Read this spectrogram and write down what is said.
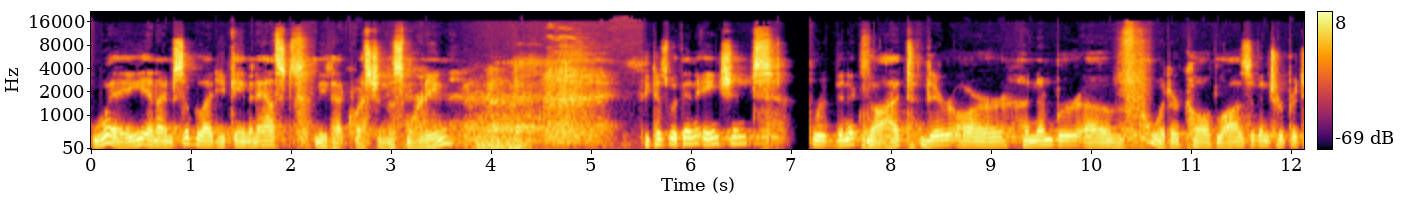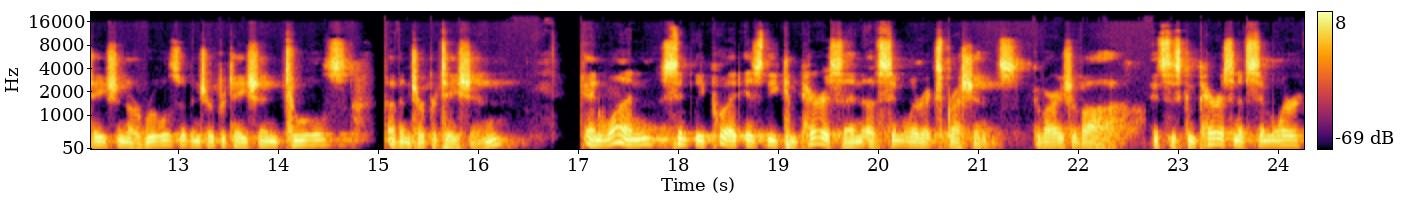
way? And I'm so glad you came and asked me that question this morning. Because within ancient rabbinic thought, there are a number of what are called laws of interpretation or rules of interpretation, tools of interpretation. And one, simply put, is the comparison of similar expressions. Gezerah Shavah. It's this comparison of similar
